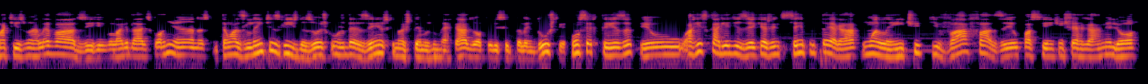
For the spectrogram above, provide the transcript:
Astigmatismo elevados, irregularidades corneanas. Então, as lentes rígidas, hoje, com os desenhos que nós temos no mercado oferecido pela indústria, com certeza eu arriscaria dizer que a gente sempre terá uma lente que vá fazer o paciente enxergar melhor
